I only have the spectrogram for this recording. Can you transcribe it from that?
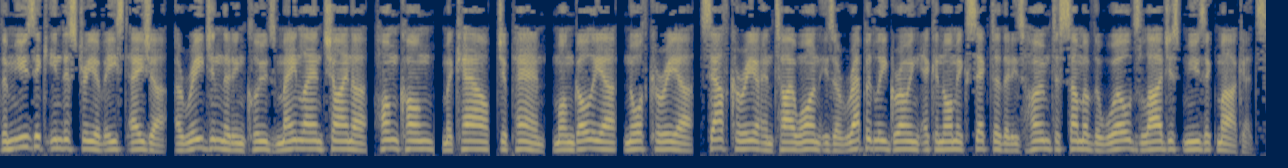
The music industry of East Asia, a region that includes mainland China, Hong Kong, Macau, Japan, Mongolia, North Korea, South Korea and Taiwan is a rapidly growing economic sector that is home to some of the world's largest music markets.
